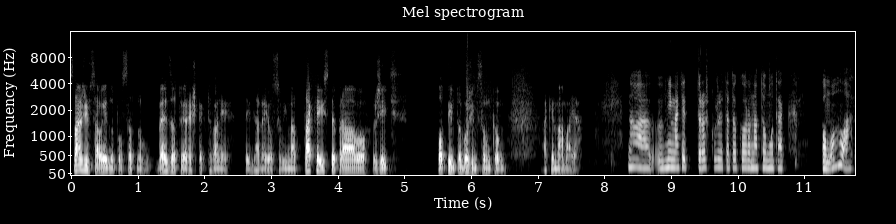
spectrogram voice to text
snažím sa o jednu podstatnú vec a to je rešpektovanie tej danej osoby. Má také isté právo žiť pod týmto Božím slnkom, aké mám aj ja. No a vnímate trošku, že táto korona tomu tak pomohla?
